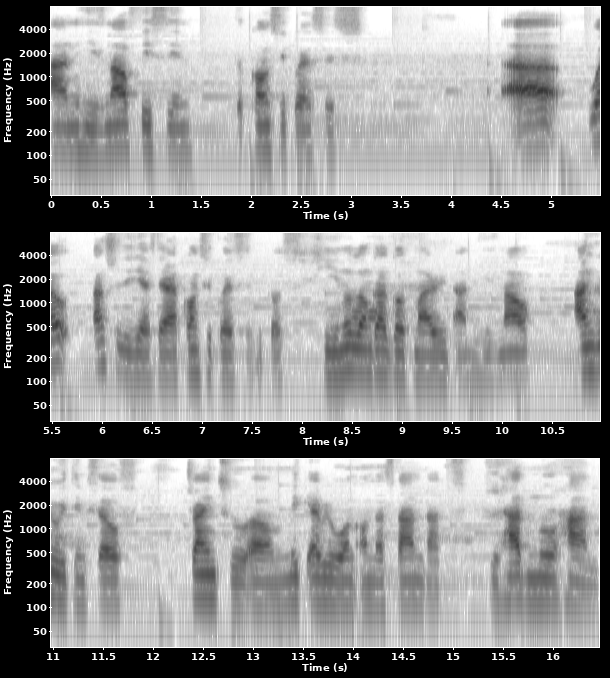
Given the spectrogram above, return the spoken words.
and he's now facing the consequences. Uh, well, actually, yes, there are consequences because he no longer got married and he's now angry with himself, trying to um, make everyone understand that he had no hand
